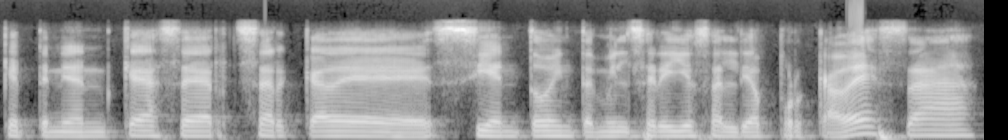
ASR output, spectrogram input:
que tenían que hacer cerca de 120 mil cerillos al día por cabeza,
